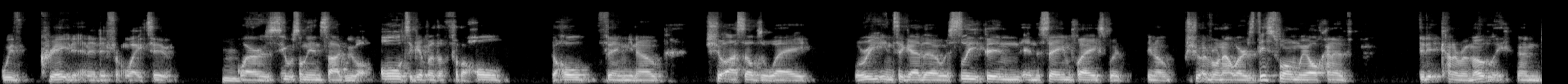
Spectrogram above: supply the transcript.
we've created it in a different way too. Hmm. Whereas see what's on the inside, we were all together the- for the whole the whole thing. You know, shut ourselves away. We're eating together. We're sleeping in the same place. We're you know shut everyone out. Whereas this one, we all kind of did it kind of remotely, and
